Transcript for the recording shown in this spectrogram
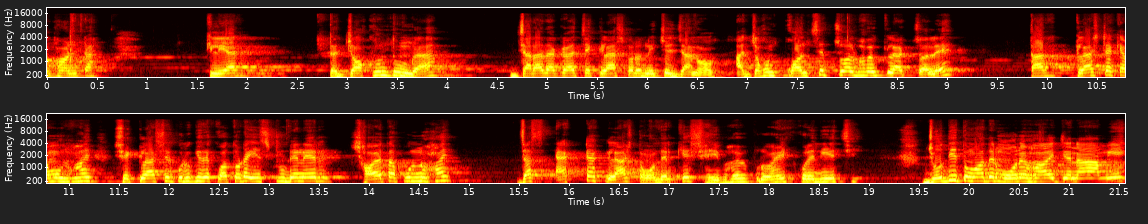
ঘণ্টা। ক্লিয়ার তা যখন তোমরা যারা দেখা যাচ্ছে ক্লাস করো, নিশ্চয়ই জানো। আর যখন কনসেপচুয়াল ভাবে ক্লাস চলে, তার ক্লাসটা কেমন হয়? সে ক্লাসের পরিপ্রেক্ষিতে কতটা স্টুডেন্টের সহায়তাপূর্ণ হয়? জাস্ট একটা ক্লাস তোমাদেরকে সেইভাবে প্রোভাইড করে দিয়েছি। যদি তোমাদের মনে হয় যে, না, আমি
